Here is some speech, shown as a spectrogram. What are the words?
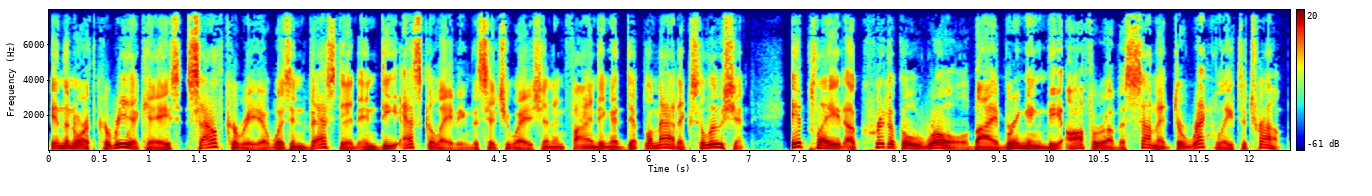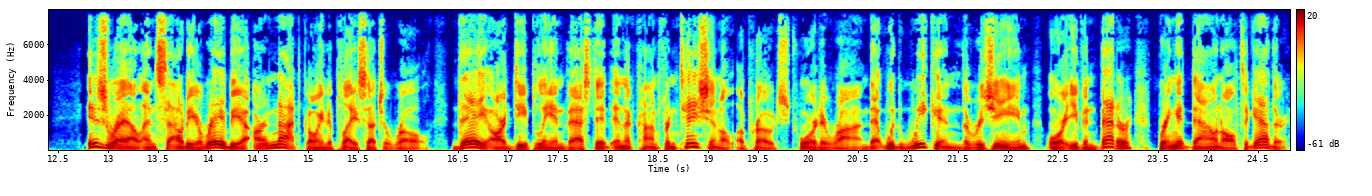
In the North Korea case, South Korea was invested in de escalating the situation and finding a diplomatic solution. It played a critical role by bringing the offer of a summit directly to Trump. Israel and Saudi Arabia are not going to play such a role. They are deeply invested in a confrontational approach toward Iran that would weaken the regime, or even better, bring it down altogether.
